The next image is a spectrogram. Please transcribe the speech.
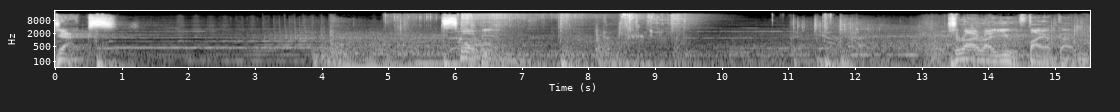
Jax. Scorpion. Shirai Ryu Fire Garden.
